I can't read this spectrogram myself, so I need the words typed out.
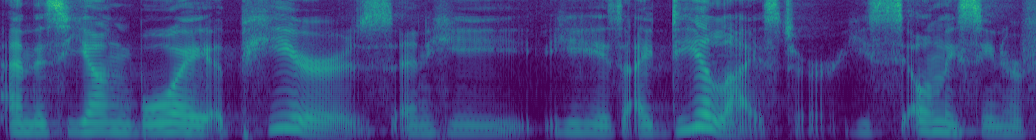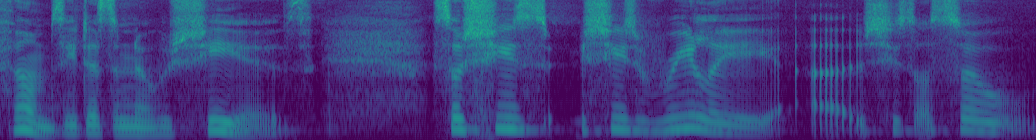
And this young boy appears and he, he has idealized her. He's only seen her films, he doesn't know who she is. So she's, she's really, uh, she's also,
